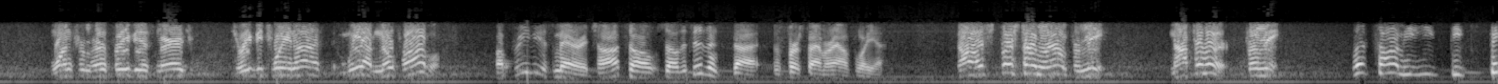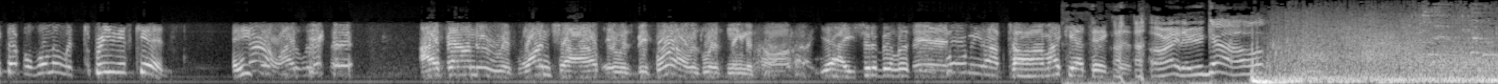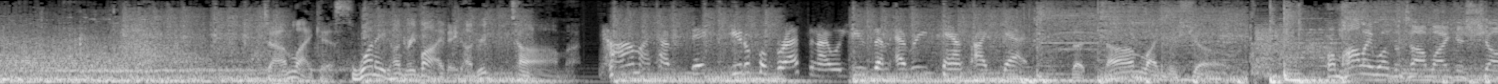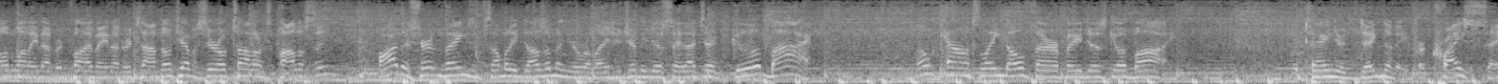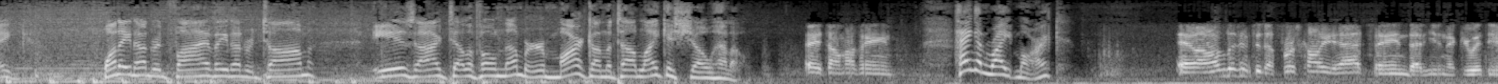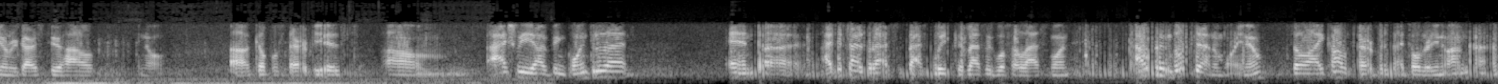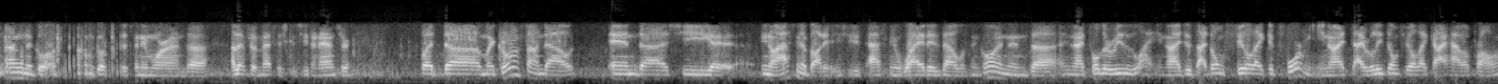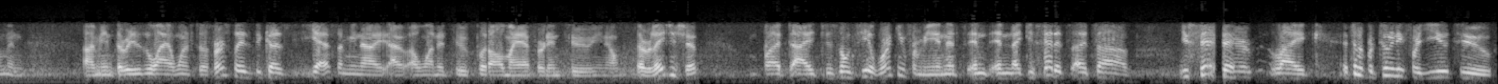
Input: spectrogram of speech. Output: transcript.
one from her previous marriage, three between us. We have no problem. A previous marriage, huh? So, so this isn't uh, the first time around for you. No, it's the first time around for me. Not for her, for me. Look, Tom, he he, he picked up a woman with previous kids, and he No, I picked her. I found her with one child. It was before I was listening to Tom. Yeah, you should have been listening. Man. Pull me up, Tom. I can't take this. All right, here you go. Tom Leykis. 1-800-5800-TOM. Tom, I have big, beautiful breasts, and I will use them every chance I get. The Tom Leykis Show. From Hollywood, the Tom Leykis Show at 1-800-5800-TOM. Don't you have a zero-tolerance policy? Are there certain things, if somebody does them in your relationship, you just say, that's it, goodbye. No counseling, no therapy, just goodbye. Retain your dignity, for Christ's sake. 1-800-5800-TOM is our telephone number. Mark on the Tom Leykis show. Hello. Hey, Tom, how's it Hanging right, Mark. Well, I was listening to the first caller you had saying that he didn't agree with you in regards to how, you know, uh, couples therapy is. Um, actually, I've been going through that, and uh, I decided last last week because last week was our last one. I wasn't go through that anymore, you know. So I called the therapist and I told her, you know, I'm not, I'm not going to go, I'm going to go through this anymore. And uh, I left her a message because she didn't answer. But uh, my girlfriend found out, and uh, she, uh, you know, asked me about it. She asked me why it is that I wasn't going, and uh, and I told her reasons why. You know, I just I don't feel like it's for me. You know, I I really don't feel like I have a problem, and I mean the reason why I went to the first place because yes, I mean I I, I wanted to put all my effort into you know the relationship, but I just don't see it working for me, and it's and and like you said, it's it's uh you sit there like it's an opportunity for you to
